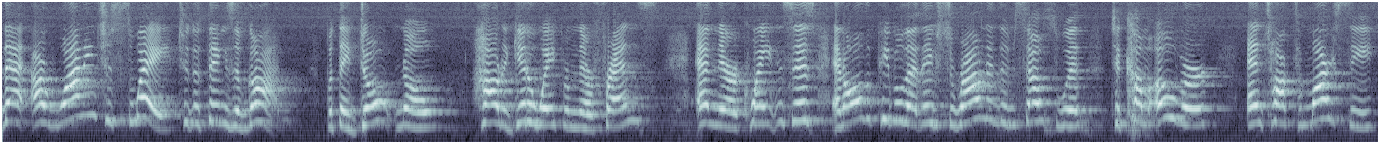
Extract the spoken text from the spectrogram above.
that are wanting to sway to the things of God, but they don't know how to get away from their friends and their acquaintances and all the people that they've surrounded themselves with to come over and talk to Marcy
